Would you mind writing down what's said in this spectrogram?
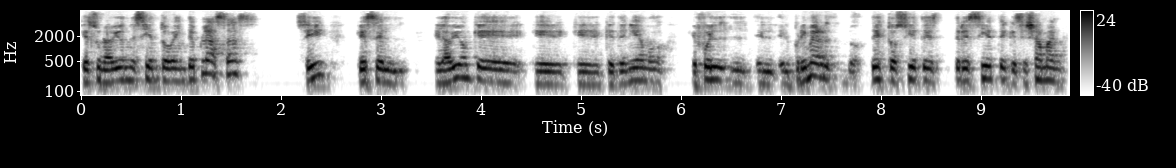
que es un avión de 120 plazas, ¿sí? que es el, avión que, teníamos, que fue el, primer de estos 737 que se llaman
